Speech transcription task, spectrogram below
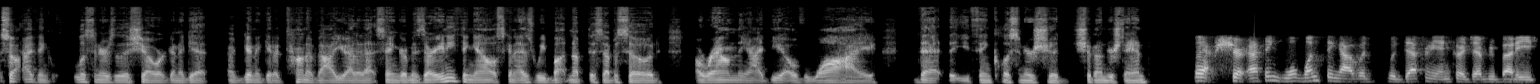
So I think listeners of the show are going to get are going to get a ton of value out of that. Sangram, is there anything else? Of as we button up this episode around the idea of why that that you think listeners should should understand? Yeah, sure. I think one thing I would would definitely encourage everybody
